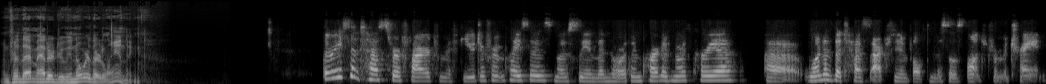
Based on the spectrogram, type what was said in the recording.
And for that matter, do we know where they're landing? The recent tests were fired from a few different places, mostly in the northern part of North Korea. Uh, one of the tests actually involved missiles launched from a train.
